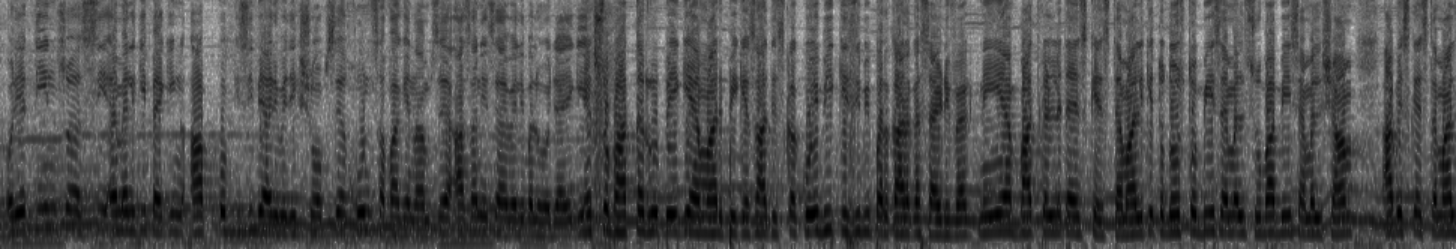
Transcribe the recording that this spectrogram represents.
और ये 380 ml की पैकिंग आपको किसी भी आयुर्वेदिक शॉप से खून सफ़ा के नाम से आसानी से अवेलेबल हो जाएगी। एक सौ की एमआरपी के साथ इसका कोई भी किसी भी प्रकार का साइड इफ़ेक्ट नहीं है। बात कर लेते हैं इसके इस्तेमाल की। तो दोस्तों, बीस एम सुबह बीस एम शाम आप इसका इस्तेमाल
